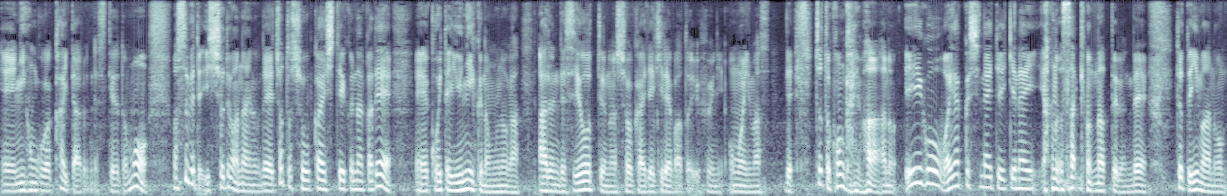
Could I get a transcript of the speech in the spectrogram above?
えー、日本語が書いてあるんですけれども、まあ、全て一緒ではないのでちょっと紹介していく中で、えー、こういったユニークなものがあるんですよっていうのを紹介できればというふうに思います。でちょっと今回はあの英語を和訳しないといけないあの作業になってるんでちょっと今あの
